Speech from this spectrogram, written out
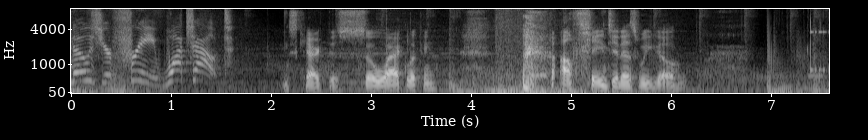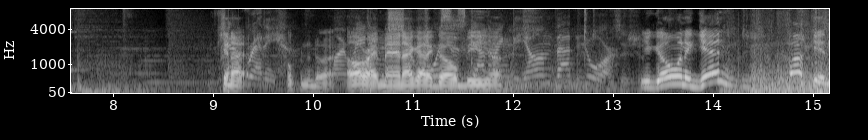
knows you're free. Watch out. This character's so whack looking. I'll change it as we go. Can Get I ready. open the door? My All right, man. I gotta go. Be. Uh, beyond that door. you going again? Fucking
